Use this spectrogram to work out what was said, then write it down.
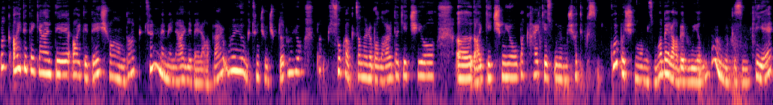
Bak Ayde geldi. Ayde şu anda bütün memelerle beraber uyuyor. Bütün çocuklar uyuyor. Bak bir sokaktan arabalar da geçiyor. Ay geçmiyor. Bak herkes uyumuş. Hadi kızım koy başını omzuma beraber uyuyalım olur mu kızım diye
